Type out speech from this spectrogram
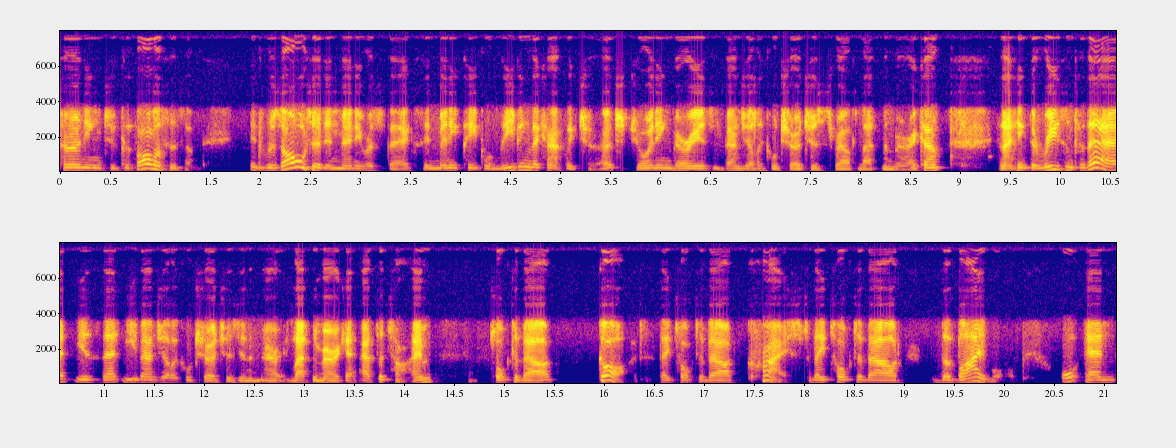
turning to Catholicism it resulted in many respects in many people leaving the Catholic Church, joining various evangelical churches throughout Latin America. And I think the reason for that is that evangelical churches in Amer- Latin America at the time talked about God. They talked about Christ. They talked about the Bible. And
